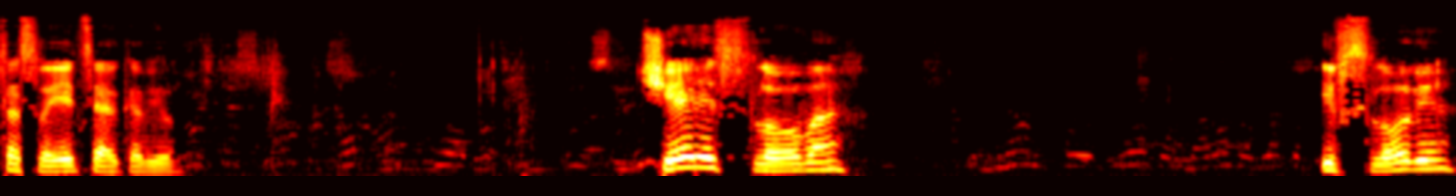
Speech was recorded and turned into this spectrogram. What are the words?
со своей церковью. Через Слово и в Слове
